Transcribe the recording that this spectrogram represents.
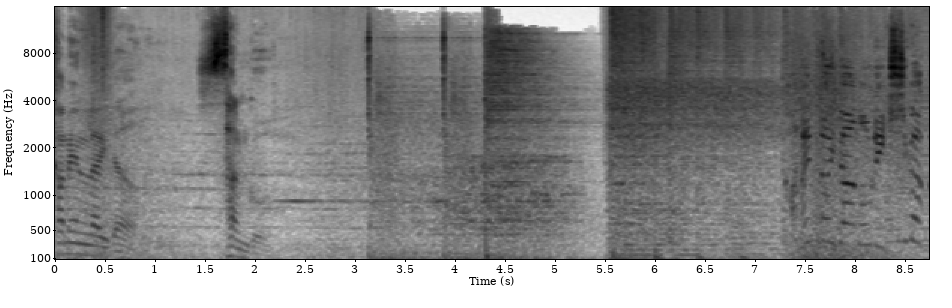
仮面ライダー3号。仮面ライダーの歴史が狂う。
